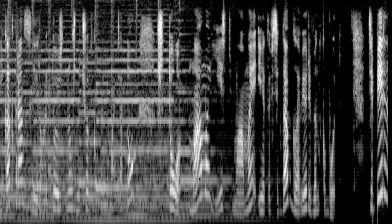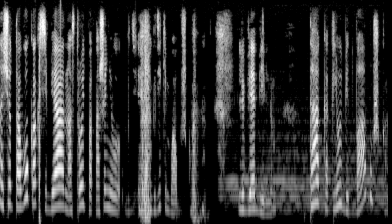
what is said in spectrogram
никак транслировать. То есть нужно четко понимать о том, что мама есть мама, и это всегда в голове ребенка будет. Теперь насчет того, как себя настроить по отношению к, к диким бабушкам, любвеобильным. Так, как любит бабушка,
